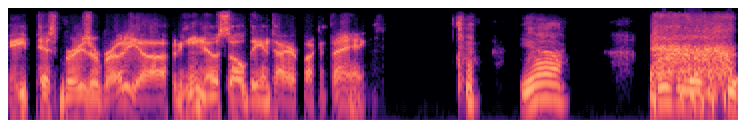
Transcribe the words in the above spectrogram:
he pissed Bruiser Brody off, and he no sold the entire fucking thing. Yeah. Bruiser wasn't too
